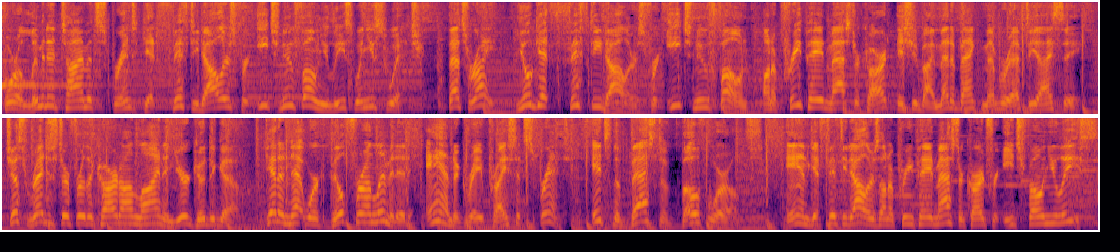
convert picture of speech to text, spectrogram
For a limited time at Sprint, get $50 for each new phone you lease when you switch. That's right, you'll get $50 for each new phone on a prepaid MasterCard issued by Metabank member FDIC. Just register for the card online and you're good to go. Get a network built for unlimited and a great price at Sprint. It's the best of both worlds. And get $50 on a prepaid MasterCard for each phone you lease.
